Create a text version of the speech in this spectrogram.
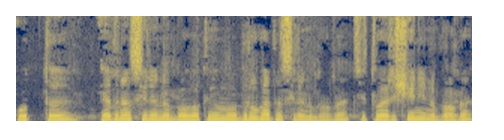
от една сила на Бога от другата сила на Бога, че това е решение на Бога.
